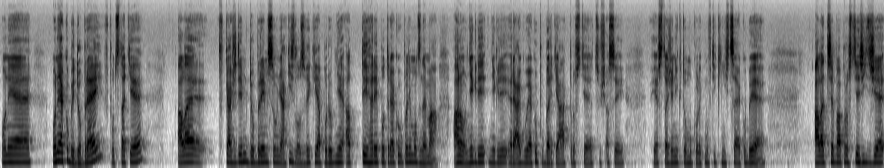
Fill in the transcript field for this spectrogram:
On je, on je jakoby dobrý v podstatě, ale v každém dobrým jsou nějaký zlozvyky a podobně a ty Harry Potter jako úplně moc nemá. Ano, někdy, někdy reaguje jako puberták prostě, což asi je vstažený k tomu, kolik mu v té knížce jakoby je. Ale třeba prostě říct, že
